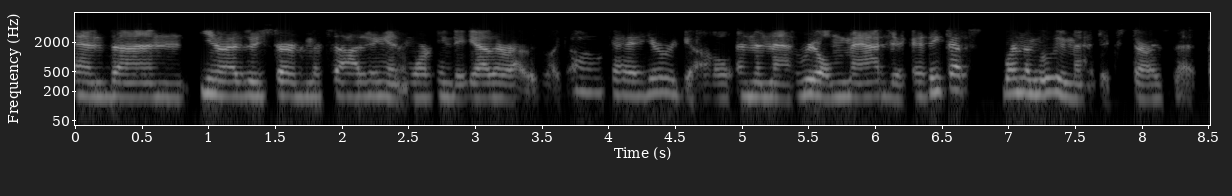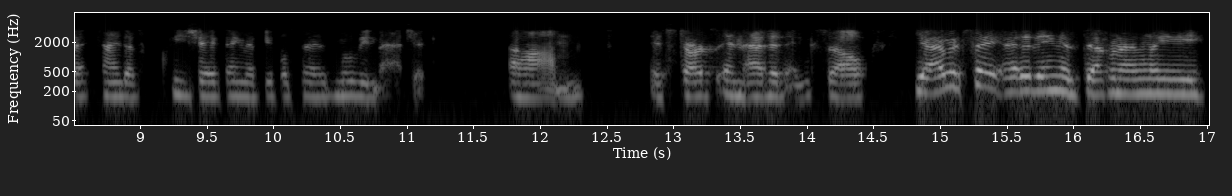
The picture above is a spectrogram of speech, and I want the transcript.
And then, you know, as we started massaging it and working together, I was like, oh, okay, here we go. And then that real magic. I think that's when the movie magic starts. That that kind of cliche thing that people say is movie magic. Um, it starts in editing. So yeah, I would say editing is definitely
